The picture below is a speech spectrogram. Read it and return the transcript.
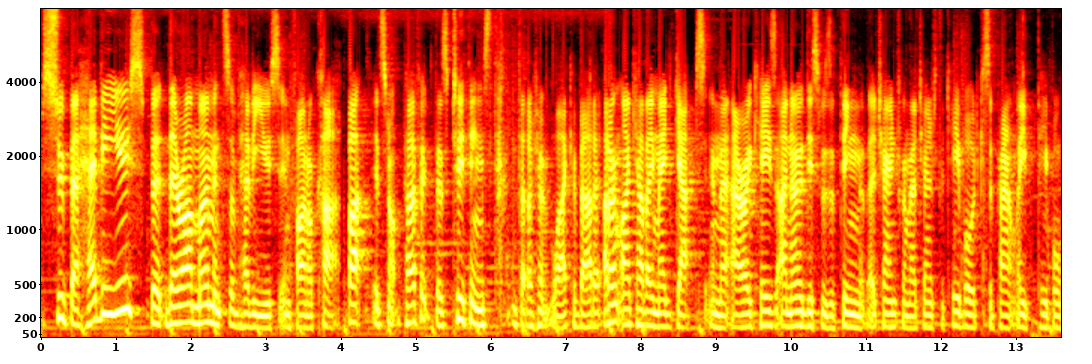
super heavy use, but there are moments of heavy use in Final Cut. But it's not perfect. There's two things that I don't like about it. I don't like how they made gaps in the arrow keys. I know this was a thing that they changed when they changed the keyboard because apparently people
